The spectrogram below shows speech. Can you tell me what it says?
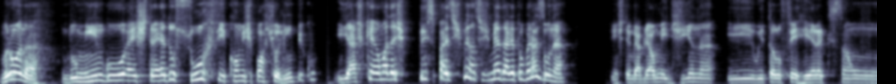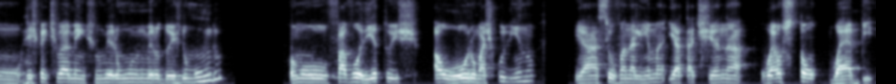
Bruna, domingo é a estreia do surf como esporte olímpico. E acho que é uma das principais esperanças de medalha para o Brasil, né? A gente tem o Gabriel Medina e o Ítalo Ferreira, que são, respectivamente, número um e número dois do mundo, como favoritos ao ouro masculino. E a Silvana Lima e a Tatiana Wellston Webb.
